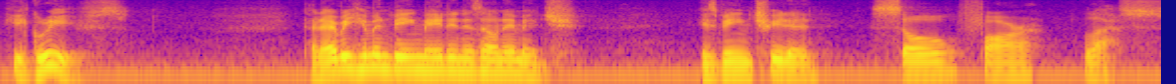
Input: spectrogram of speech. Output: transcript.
He grieves that every human being made in His own image is being treated so far less.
